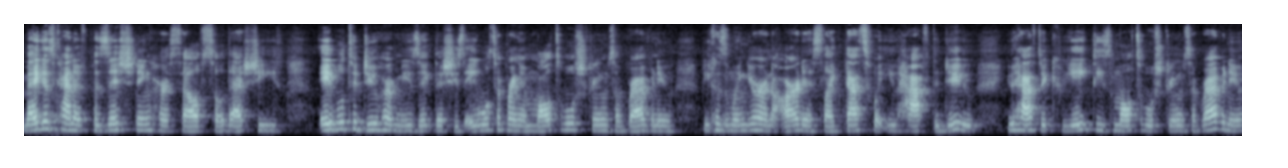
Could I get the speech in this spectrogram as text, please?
Megan's kind of positioning herself so that she's able to do her music, that she's able to bring in multiple streams of revenue. Because when you're an artist, like that's what you have to do. You have to create these multiple streams of revenue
